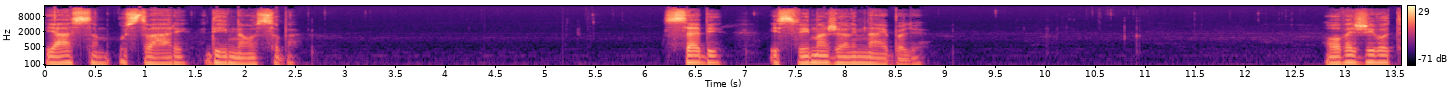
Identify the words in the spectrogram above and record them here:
Ja sam u stvari divna osoba. Sebi i svima želim najbolje. Ovaj život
